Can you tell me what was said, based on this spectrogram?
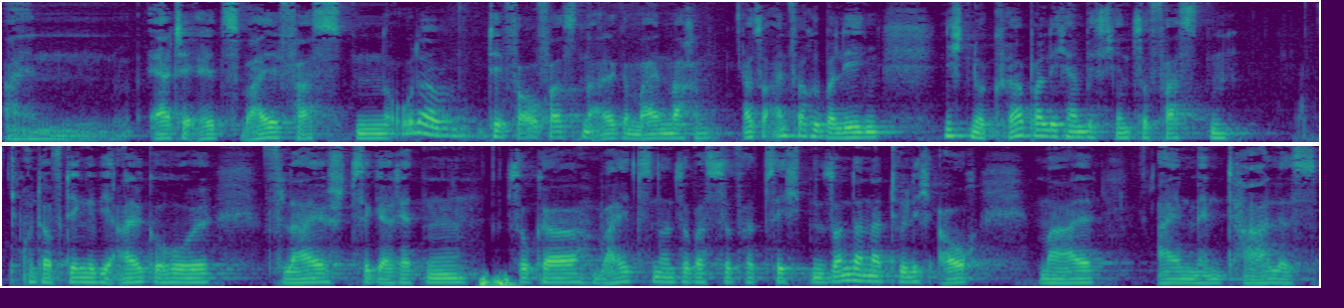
ein RTL2-Fasten oder TV-Fasten allgemein machen. Also einfach überlegen, nicht nur körperlich ein bisschen zu fasten und auf Dinge wie Alkohol, Fleisch, Zigaretten, Zucker, Weizen und sowas zu verzichten, sondern natürlich auch mal ein mentales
